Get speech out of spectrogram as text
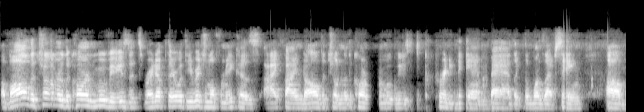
of all the Children of the Corn movies, it's right up there with the original for me because I find all the Children of the Corn movies pretty damn bad, like the ones I've seen. Um,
